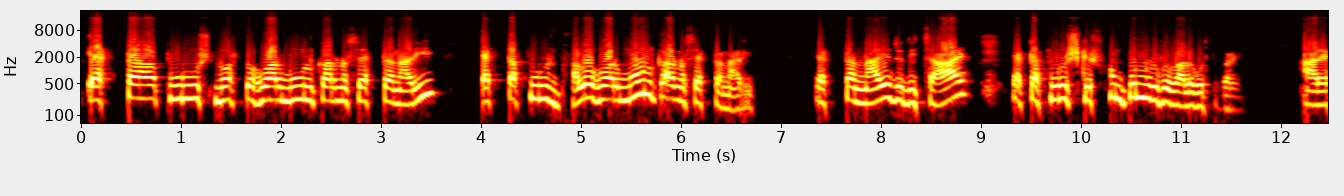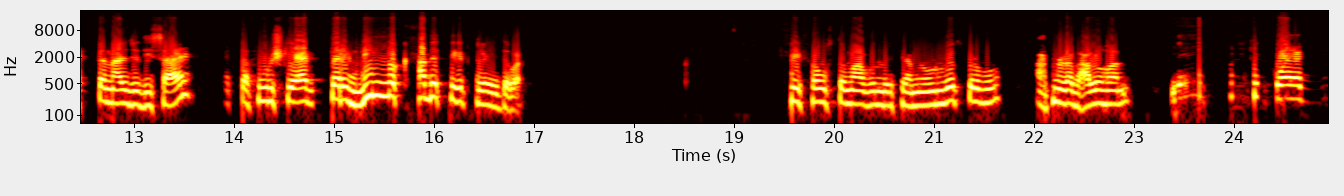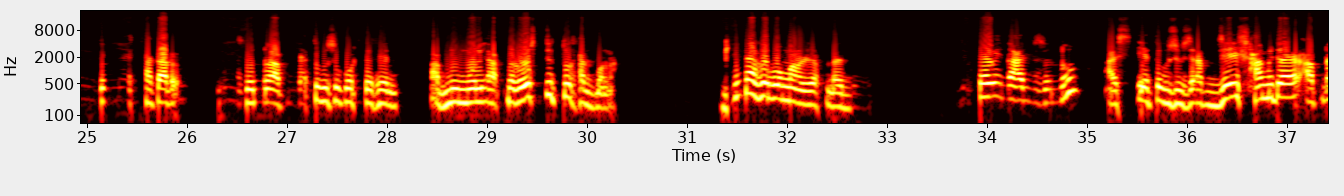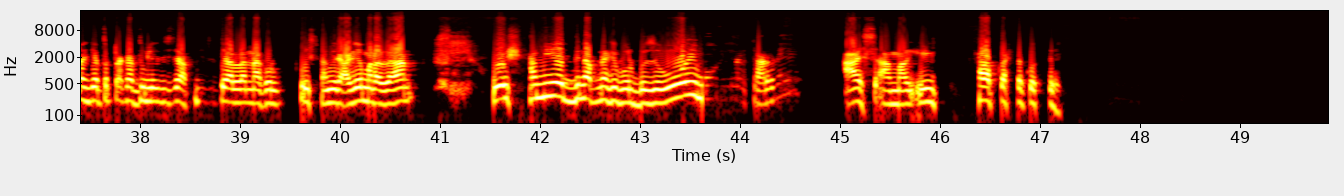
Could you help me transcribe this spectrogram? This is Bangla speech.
একটা পুরুষ নষ্ট হওয়ার মূল কারণ হচ্ছে একটা নারী, একটা পুরুষ ভালো হওয়ার মূল কারণ হচ্ছে একটা নারী। একটা নারী যদি চায়, একটা পুরুষকে সম্পূর্ণরূপে ভালো করতে পারে। আর একটা নারী যদি চায়, একটা পুরুষকে একবারে নিম্ন খাদের থেকে ঠেলে দিতে পারে। সেই সমস্ত মা বোনদেরকে আমি অনুরোধ করব আপনারা ভালো হন এই কয়েকদিন দুনিয়ায় থাকার জন্য আপনি এত কিছু করতেছেন, আপনি মনে আপনার অস্তিত্ব থাকব না ঘৃণা করব মানুষ আপনার। ওই নারীর জন্য এত কিছু। যে স্বামীটা আপনাকে এত টাকা তুলে দিয়েছে, আপনি যদি আল্লাহ না করুন ওই স্বামীর আগে মারা যান ওই স্বামী একদিন আপনাকে বলব যে, ওই মহিলার কারণে আজ আমার এই খারাপ কাজটা করতে হয়েছে।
